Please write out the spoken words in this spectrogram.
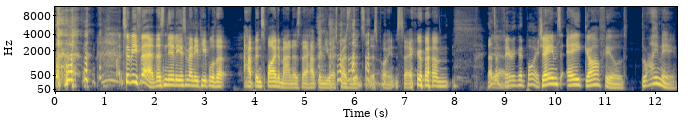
to be fair, there's nearly as many people that have been Spider-Man as there have been US presidents at this point. So, um, That's Yeah. a very good point. James A. Garfield, blimey,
